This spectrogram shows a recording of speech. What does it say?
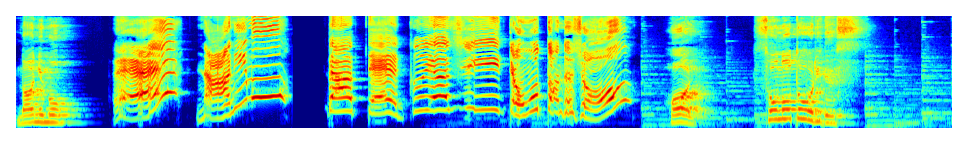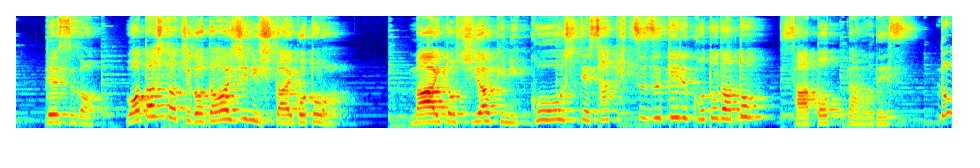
何も。えー、何も？だって悔しいって思ったんでしょ？はいその通りです。ですが私たちが大事にしたいことは毎年秋にこうして咲き続けることだと悟ったのです。ど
